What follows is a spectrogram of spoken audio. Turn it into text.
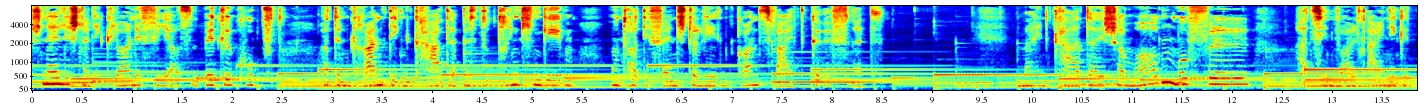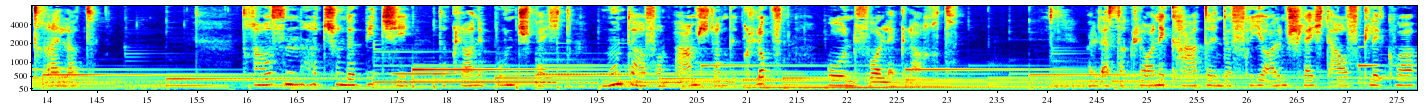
Schnell ist er die kleine Fee aus dem Bettel gekupft, hat dem grantigen Kater etwas zu trinken gegeben und hat die Fensterläden ganz weit geöffnet. Mein Kater ist ein Morgenmuffel, hat sie im Wald eingetrellert. Draußen hat schon der Bitschi, der kleine Buntspecht, munter auf dem Baumstamm geklopft und volle gelacht. Weil das der kleine Kater in der Früh allem schlecht aufgelegt war,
